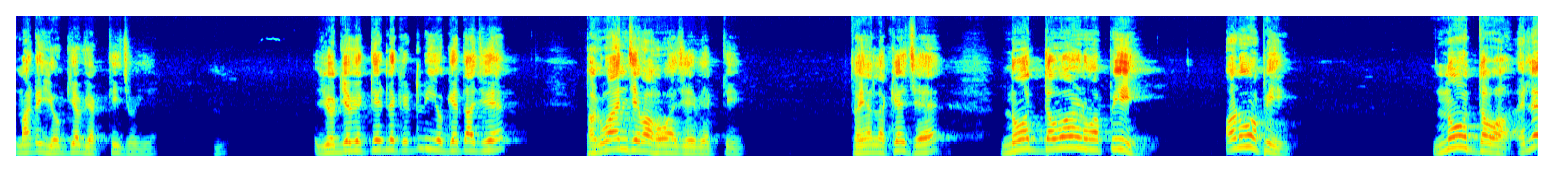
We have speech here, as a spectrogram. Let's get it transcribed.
માટે યોગ્ય વ્યક્તિ જોઈએ. યોગ્ય વ્યક્તિ એટલે કેટલી યોગ્યતા જોઈએ? ભગવાન જેવા હોવા જોઈએ વ્યક્તિ. તો અહીંયા લખે છે નોદ્ધવણ અપી અણુ અપી નોદ્ધવ એટલે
